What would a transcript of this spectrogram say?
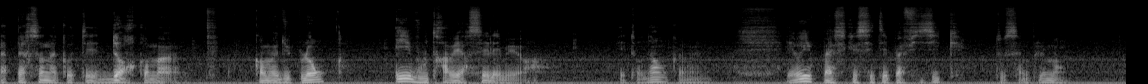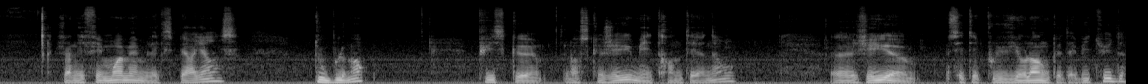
La personne à côté dort comme, comme du plomb et vous traversez les murs. Étonnant quand même. Et oui, parce que c'était pas physique, tout simplement. J'en ai fait moi-même l'expérience, doublement, puisque lorsque j'ai eu mes 31 ans, euh, euh, c'était plus violent que d'habitude.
